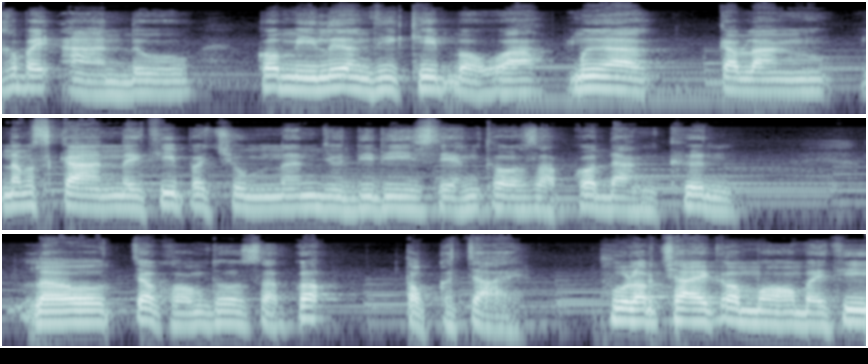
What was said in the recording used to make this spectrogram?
เข้าไปอ่านดู ก็มีเรื่องที่คิดบอกว่า เมื่อกำลังนมัสการในที่ประชุมนั้นอยู่ดีๆ เสียงโทรศัพท์ก็ดังขึ้น แล้วเจ้าของโทรศัพท์ก็ตกกระจาย ผู้รับใช้ก็มองไปที่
